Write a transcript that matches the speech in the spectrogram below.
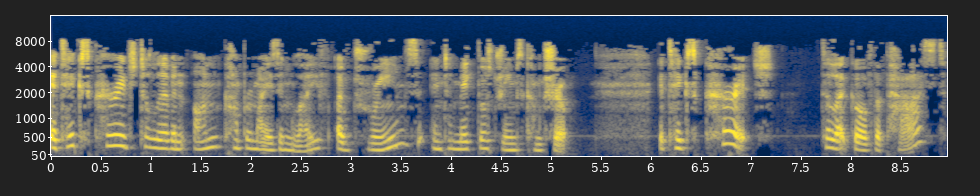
It takes courage to live an uncompromising life of dreams and to make those dreams come true. It takes courage to let go of the past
